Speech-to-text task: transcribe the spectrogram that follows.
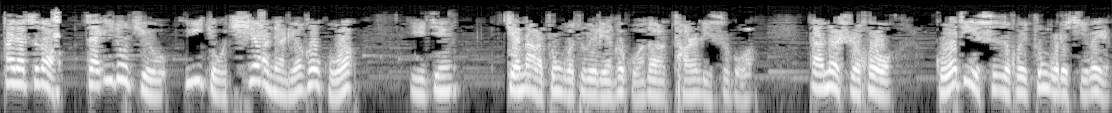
大家知道，在一九九一九七二年，联合国已经接纳了中国作为联合国的常任理事国，但那时候国际狮子会中国的席位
